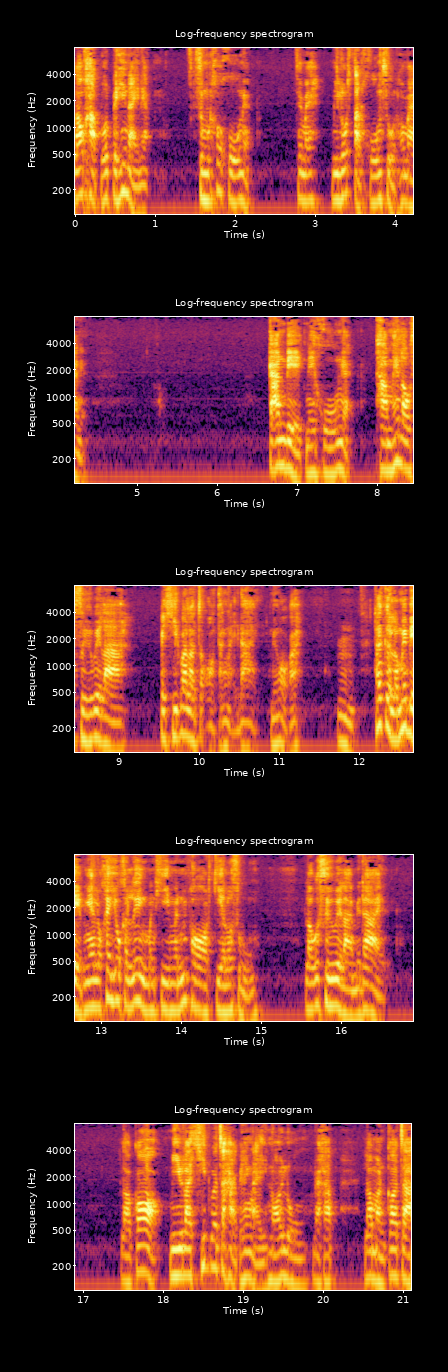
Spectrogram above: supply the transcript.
เราขับรถไปที่ไหนเนี่ย สมมติเข้าโค้งเนี่ยใช่ไหมมีรถตัดโค้งสวนเข้ามาเนี่ย การเบรกในโค้งเนี่ยทำให้เราซื้อเวลาไปคิดว่าเราจะออกทางไหนได้นึกออกปะอืม ถ้าเกิดเราไม่เบรกไงเราแค่ยกคันเร่งบางทีมันไม่พอเกียร์เราสูง เราก็ซื้อเวลาไม่ได้ เราก็มีเวลาคิดว่าจะหักไปทางไหนน้อยลงนะครับ แล้วมันก็จะ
